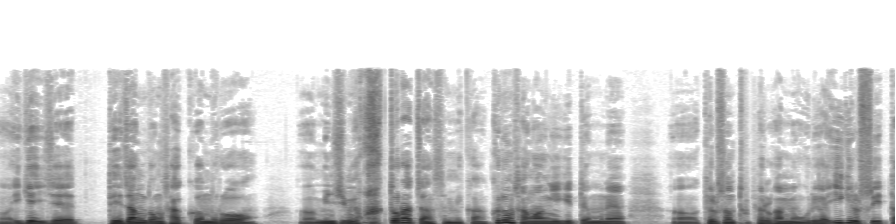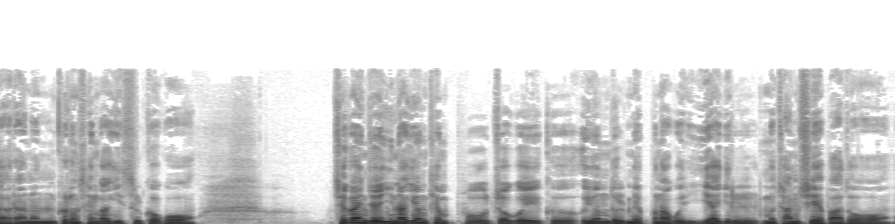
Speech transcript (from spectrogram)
어, 이게 이제 대장동 사건으로 어, 민심이 확 돌았지 않습니까? 그런 상황이기 때문에 어, 결선 투표를 가면 우리가 이길 수 있다라는 그런 생각이 있을 거고 제가 이제 이낙연 캠프 쪽의 그 의원들 몇 분하고 이야기를 뭐 잠시 해봐도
